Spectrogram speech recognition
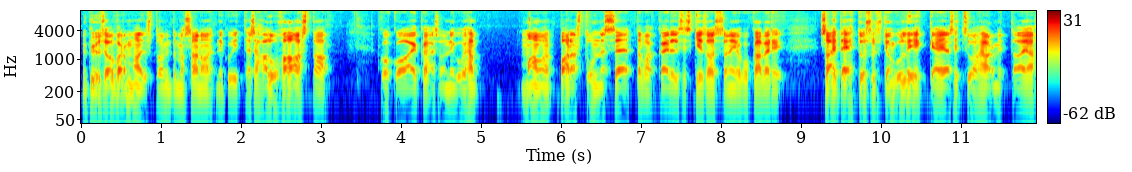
No kyllä se on varmaan just toi, mitä mä sanoin, että niinku itseensä haluaa haastaa koko aika ja se on niinku ihan maailman paras tunne se, että vaikka edellisissä kisoissa niin joku kaveri sai tehtyä just jonkun liikkeen ja sitten sua harmittaa ja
